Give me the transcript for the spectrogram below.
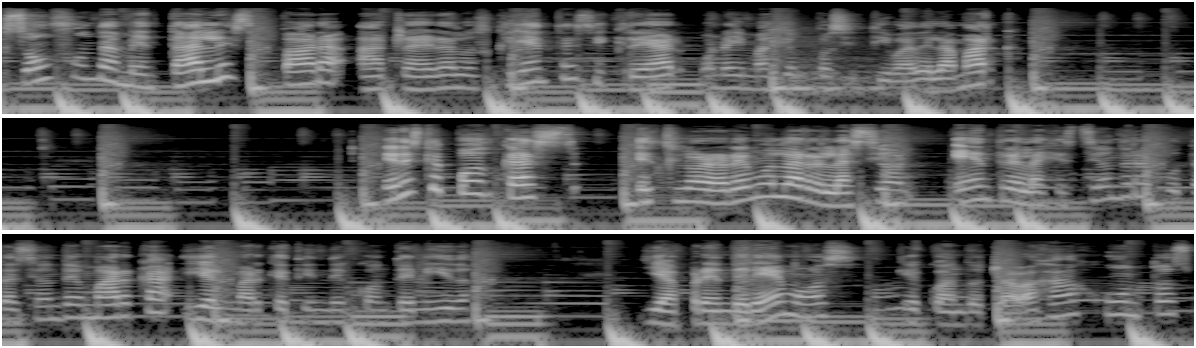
Son fundamentales para atraer a los clientes y crear una imagen positiva de la marca. En este podcast exploraremos la relación entre la gestión de reputación de marca y el marketing de contenido y aprenderemos que cuando trabajan juntos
